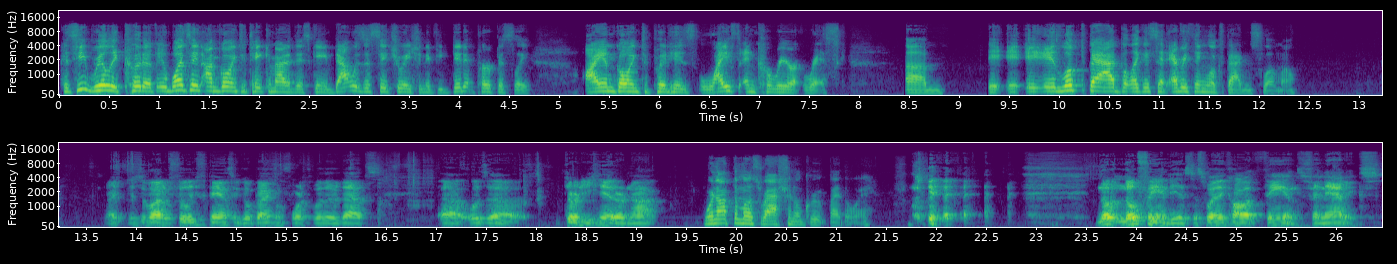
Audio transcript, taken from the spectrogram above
because he really could have. It wasn't I'm going to take him out of this game. That was a situation. If he did it purposely, I am going to put his life and career at risk. Um, it, it, it looked bad, but like I said, everything looks bad in slow mo. Right. There's a lot of Philly fans who go back and forth whether that's uh, was a dirty hit or not. We're not the most rational group, by the way. no, no fan is. That's why they call it fans, fanatics,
